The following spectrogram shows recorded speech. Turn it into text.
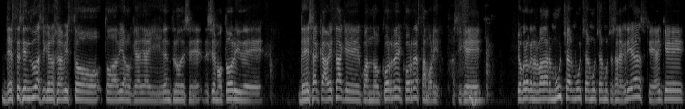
De este, sin duda, sí que no se ha visto todavía lo que hay ahí dentro de ese, de ese motor y de, de esa cabeza que cuando corre, corre hasta morir. Así que yo creo que nos va a dar muchas, muchas, muchas, muchas alegrías, que hay que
